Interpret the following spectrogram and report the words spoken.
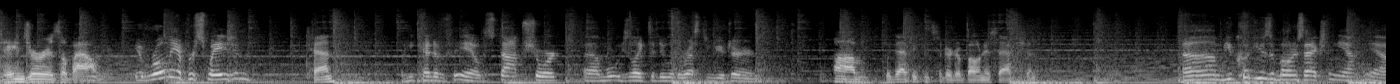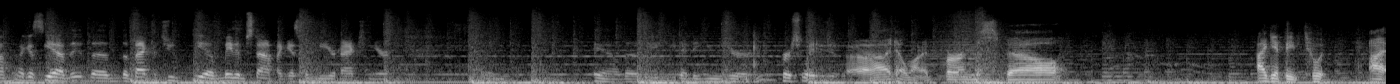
Danger is abound. Yeah, roll me a persuasion. 10. He kind of you know stops short. Um, what would you like to do with the rest of your turn? Um, would that be considered a bonus action? Um, you could use a bonus action. Yeah, yeah. I guess yeah. The the, the fact that you you know, made him stop, I guess, would be your action. Your um, you know the you had to use your persuasion. Uh, I don't want to burn the spell. I get between I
